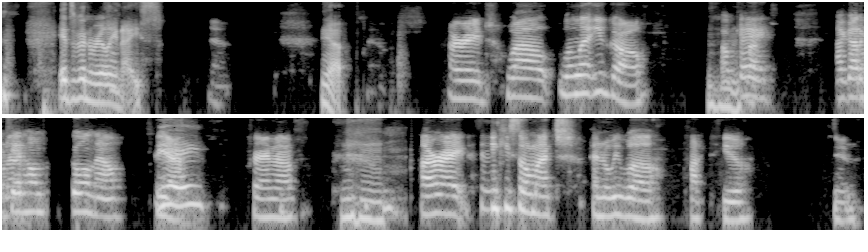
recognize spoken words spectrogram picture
it's been really nice Yeah. yeah All right. Well, we'll let you go. Mhm. Okay. I got a kid home from school now. Yeah, Yay. fair enough. Mhm. All right. Thank you so much. And we will talk to you soon.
